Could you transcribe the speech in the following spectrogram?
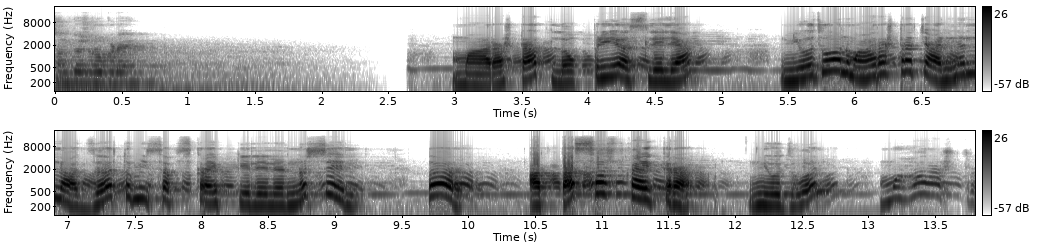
संतोष रोकडे. महाराष्ट्रात लोकप्रिय असलेल्या न्यूज वन महाराष्ट्र चॅनलला जर तुम्ही सबस्क्राईब केलेलं नसेल तर आत्ताच सबस्क्राईब करा. News one Maharashtra.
